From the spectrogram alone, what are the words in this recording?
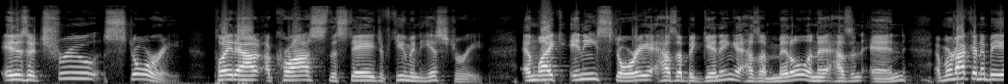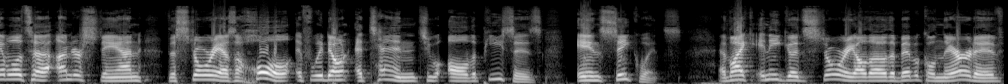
It is a true story played out across the stage of human history. And like any story, it has a beginning, it has a middle, and it has an end. And we're not going to be able to understand the story as a whole if we don't attend to all the pieces in sequence. And like any good story, although the biblical narrative,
